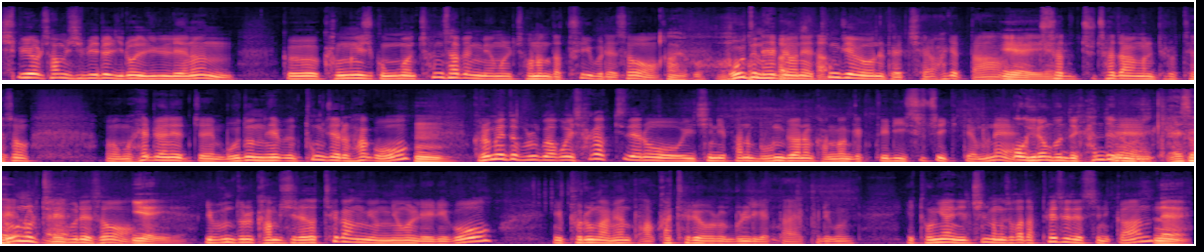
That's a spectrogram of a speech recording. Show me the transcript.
12월 31일, 1월 1일에는 그 강릉시 공무원 1,400명을 전원 다 투입을 해서 아이고. 모든 해변에 통제요원을 배치하겠다. 예, 예. 주차, 주차장을 비롯해서 어, 뭐 해변에 이제 모든 해변 통제를 하고 음. 그럼에도 불구하고 사각지대로 진입하는 무분별한 관광객들이 있을 수 있기 때문에 어, 이런 분들 한두 명 네, 계세요. 드론을 투입을 예. 해서 예, 예. 이분들을 감시해서 퇴강 명령을 내리고 이 불응하면 다 과태료를 물리겠다. 그리고 이 동해안 일출 명소가 다 폐쇄됐으니까 네.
